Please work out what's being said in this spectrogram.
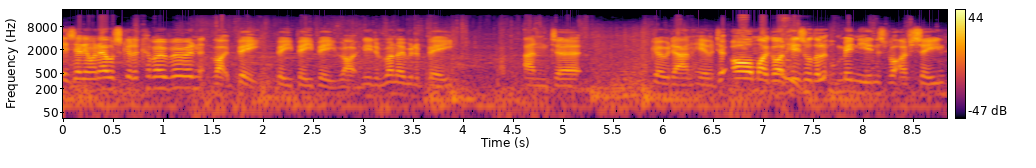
is anyone else going to come over and... Right, B, B, B, B. Right, need to run over to B and uh, go down here and do... Oh my god, here's all the little minions that I've seen.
